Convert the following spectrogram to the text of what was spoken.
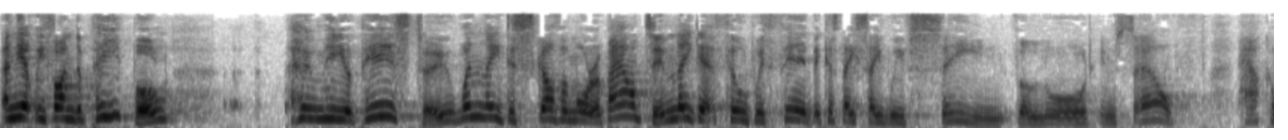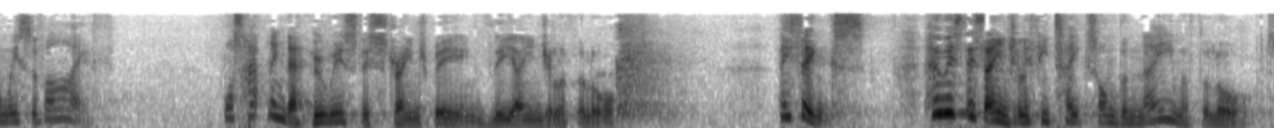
And yet we find the people whom he appears to, when they discover more about him, they get filled with fear because they say, We've seen the Lord himself. How can we survive? What's happening there? Who is this strange being, the angel of the Lord? He thinks, Who is this angel if he takes on the name of the Lord?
